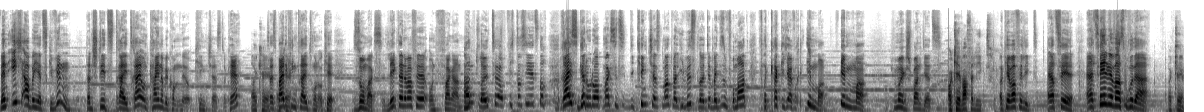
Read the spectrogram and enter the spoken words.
Wenn ich aber jetzt gewinne, dann steht's 3-3 und keiner bekommt eine King Chest, okay? Okay. Das heißt, beide okay. kriegen drei Truhen, okay. So, Max, leg deine Waffe und fang an. Und Leute, ob ich das hier jetzt noch reißen kann oder ob Max jetzt die King Chest macht, weil ihr wisst, Leute, bei diesem Format verkacke ich einfach immer. Immer. Ich bin mal gespannt jetzt. Okay, Waffe liegt. Okay, Waffe liegt. Erzähl. Erzähl mir was, Bruder. Okay.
